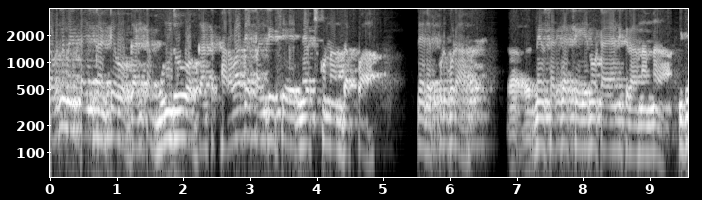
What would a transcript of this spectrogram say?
గవర్నమెంట్ టైం కంటే ఒక గంట ముందు ఒక గంట తర్వాతే పనిచేసే నేర్చుకున్నాను తప్ప నేను ఎప్పుడు కూడా నేను సరిగా చేయను టయానికి రానన్న ఇది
